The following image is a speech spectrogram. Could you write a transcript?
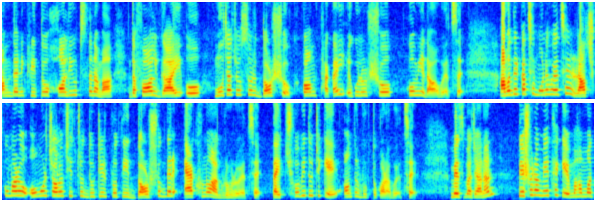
আমদানিকৃত হলিউড সিনেমা দ্য ফল গাই ও মুচাচোসোর দর্শক কম থাকায় এগুলোর শো কমিয়ে দেওয়া হয়েছে। আমাদের কাছে মনে হয়েছে, রাজকুমার ও ওমর চলচ্চিত্র দুটির প্রতি দর্শকদের এখনও আগ্রহ রয়েছে, তাই ছবি দুটিকে অন্তর্ভুক্ত করা হয়েছে। মেজবা জানান তেসরা মে থেকে মোহাম্মদ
